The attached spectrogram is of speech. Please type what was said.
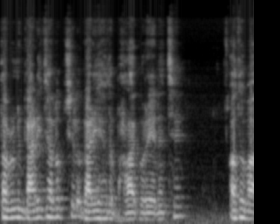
তার মানে গাড়ি চালক ছিল, গাড়ি হয়তো ভাড়া করে এনেছে, অথবা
